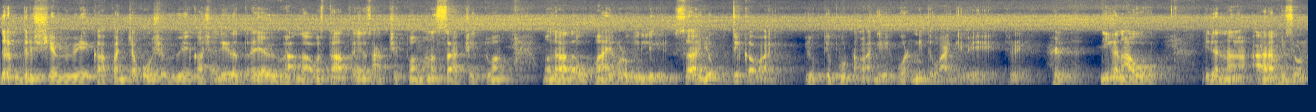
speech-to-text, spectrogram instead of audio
ದೃಗ್ದೃಶ್ಯ ವಿವೇಕ, ಪಂಚಕೋಶ ವಿವೇಕ, ಶರೀರತ್ರಯ ವಿಭಾಗ, ಅವಸ್ಥಾತ್ರಯ ಸಾಕ್ಷಿತ್ವ, ಮನಸ್ಸಾಕ್ಷಿತ್ವ ಮೊದಲಾದ ಉಪಾಯಗಳು ಇಲ್ಲಿ ಸಯುಕ್ತಿಕವಾಗಿ ಯುಕ್ತಿಪೂರ್ಣವಾಗಿ ವರ್ಣಿತವಾಗಿವೆ ಅಂತೇಳಿ ಹೇಳ್ತಾರೆ. ಈಗ ನಾವು ಇದನ್ನು ಆರಂಭಿಸೋಣ.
